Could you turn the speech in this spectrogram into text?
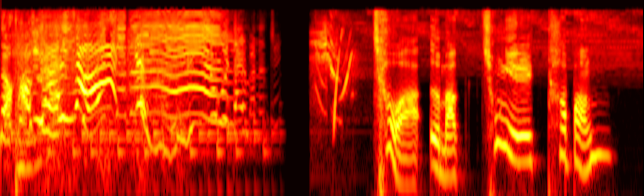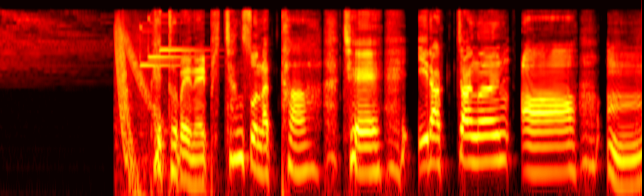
와너 거기 왜 있어? 차와 음악 총일 타방. 베토벤의 피창 소나타 제 1악장은 아, 음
